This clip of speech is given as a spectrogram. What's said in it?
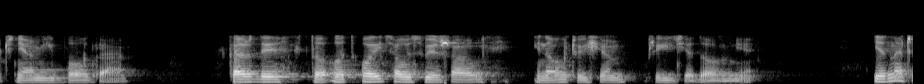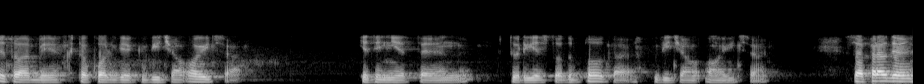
uczniami Boga. Każdy, kto od Ojca usłyszał i nauczył się, przyjdzie do mnie. Nie znaczy to, aby ktokolwiek widział Ojca. Jedynie ten, który jest od Boga, widział Ojca. Zaprawdę,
